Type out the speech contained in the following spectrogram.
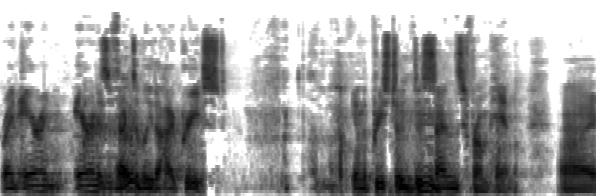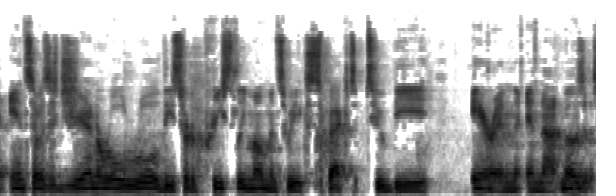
Right? Aaron Aaron is effectively oh. the high priest and the priesthood mm-hmm. descends from him. Uh, and so, as a general rule, these sort of priestly moments we expect to be Aaron and not Moses.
